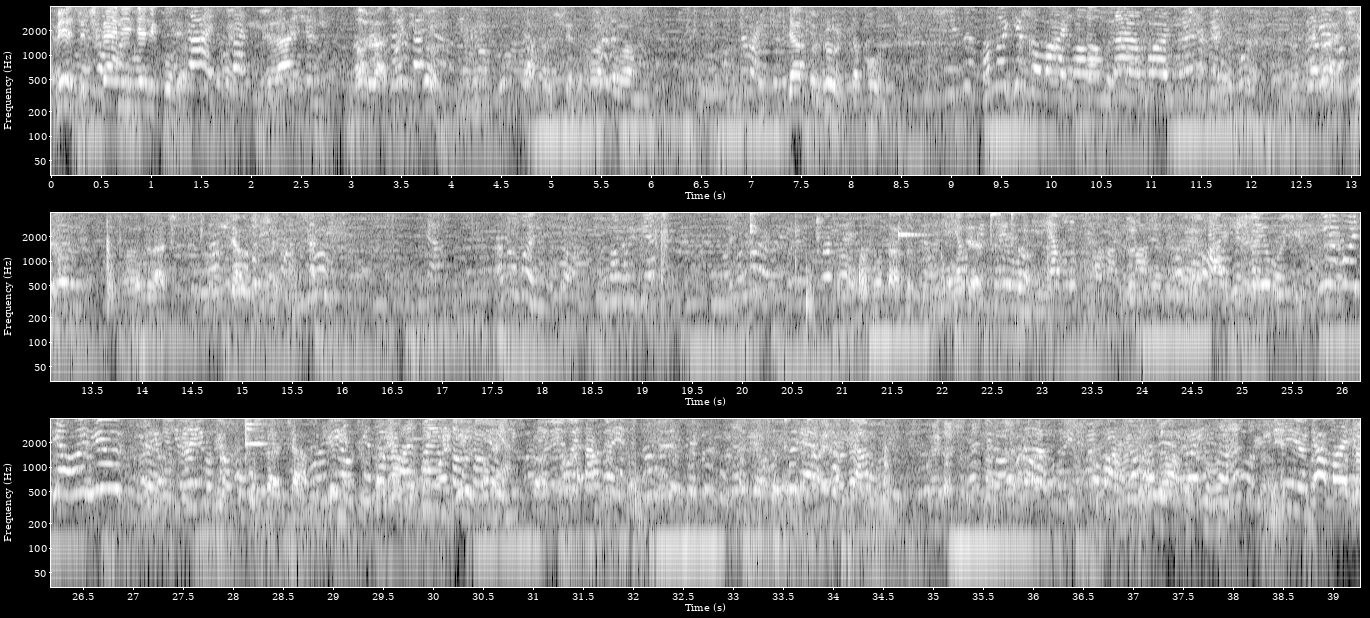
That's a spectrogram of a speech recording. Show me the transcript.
Місяць, чекай, не йде нікуди. Добре. Дякую. Прошу вам. Дякую за помощь. А ну Ніколай, вам дай Боже. Добрий вечір. Добрий вечір. Дякую щиро. А ну мені, воно вийде. Отак, молодець. Я буду допомагати. Не буде горілки. Горілки давай. Знаю, хто що є. Ой, так дає. Я маю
